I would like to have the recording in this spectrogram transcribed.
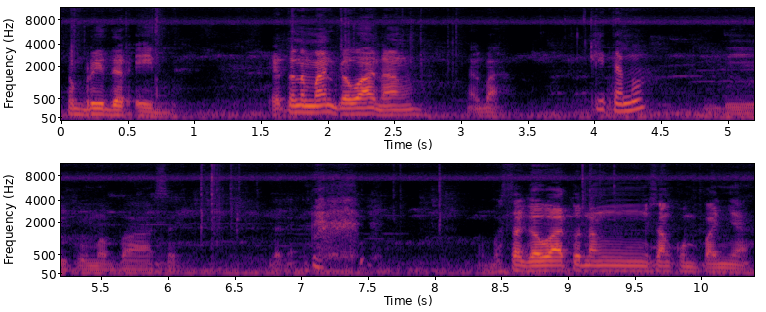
Itong breeder aid. Ito naman gawa ng, ano ba? Kita mo? Hindi ko mabasa. eh. Dali. Basta gawa to ng isang kumpanya.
